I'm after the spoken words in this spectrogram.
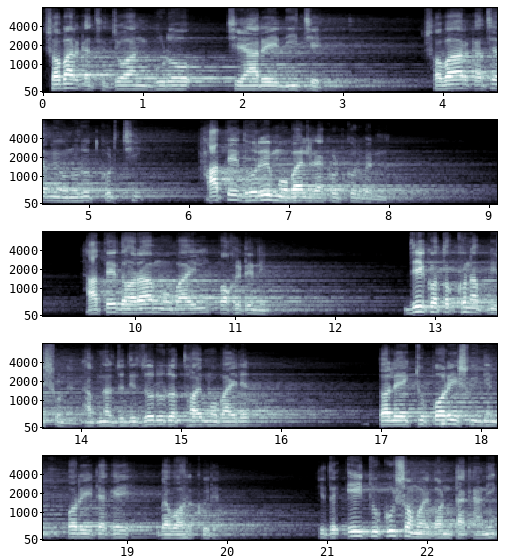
সবার কাছে জোয়ান, বুড়ো, চেয়ারে, নিচে। সবার কাছে আমি অনুরোধ করছি, হাতে ধরে মোবাইল রেকর্ড করবেন না। হাতে ধরা মোবাইল পকেটে নিন। যে কতক্ষণ আপনি শুনেন, আপনার যদি জরুরত হয় মোবাইলের, তাহলে একটু পরে শুইলেন পরে এটাকে ব্যবহার করেন কিন্তু এইটুকু সময়, ঘণ্টা খানিক,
